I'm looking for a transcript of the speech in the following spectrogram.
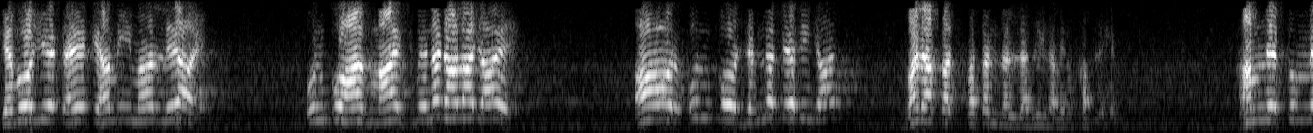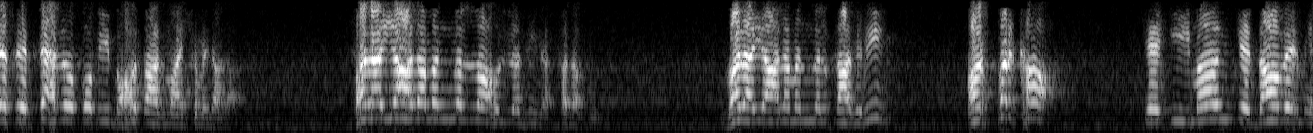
کہ وہ یہ کہے کہ ہم ایمان لے آئے، ان کو آزمائش میں نہ ڈالا جائے اور ان کو جنت دے دی جائے۔ ولا قد فتن الذین من قبلہم ہم نے تم میں سے پہلوں کو بھی بہت آزمائش میں ڈالا۔ فلا یعلمن اللہ الذین صدقوا۔ ولا یعلمن القاذبین اور پرکھا کہ ایمان کے دعوے میں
